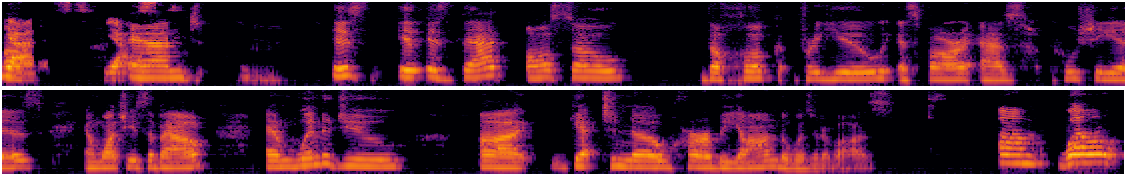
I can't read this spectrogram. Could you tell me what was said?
Uh, yes. yes. And is, is is that also the hook for you as far as who she is and what she's about? And when did you uh, get to know her beyond The Wizard of Oz? Um, well,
